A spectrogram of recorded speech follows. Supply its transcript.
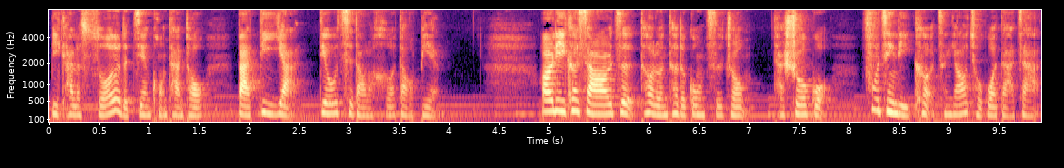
避开了所有的监控探头，把蒂亚丢弃到了河道边。而李克小儿子特伦特的供词中，他说过，父亲李克曾要求过大家，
